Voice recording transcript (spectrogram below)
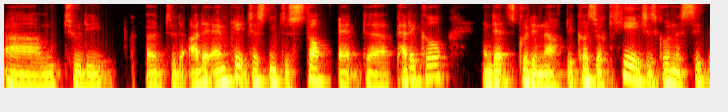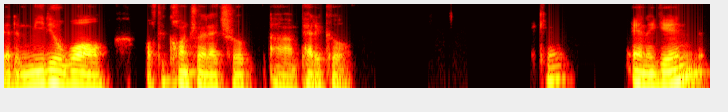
um, to the uh, to the other end plate, just need to stop at the pedicle and that's good enough because your cage is going to sit at the medial wall of the contralateral um, pedicle. Okay. And again,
